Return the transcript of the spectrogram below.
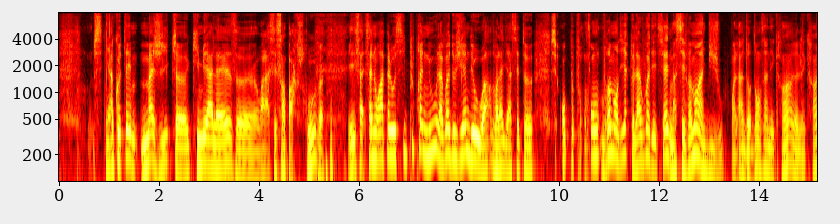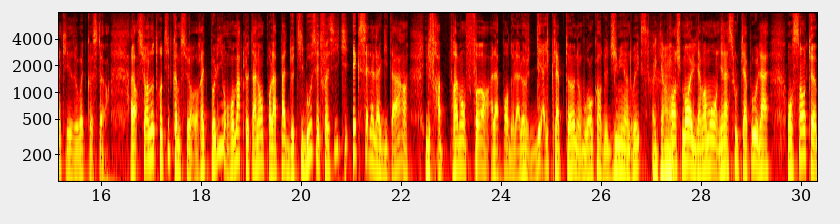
il y a un côté magique euh, qui met à l'aise. euh, voilà, c'est sympa, je trouve. Et ça, ça nous rappelle aussi plus près de nous la voix de JM de Howard. Voilà, il y a cette. euh, on peut vraiment dire que la voix d'Étienne, bah, c'est vraiment un bijou. Voilà, dans, dans un écrin, l'écrin qui est The Wet Coaster. Alors sur un autre titre comme sur Red Polly, on remarque le talent pour la patte de Thibaut cette fois-ci, qui excelle à la guitare. Il frappe vraiment fort à la porte de la loge d'Eric Clapton ou encore de Jimi Hendrix. Oui. Franchement, il y a vraiment, il y en a sous le capot. Et là, on sent que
